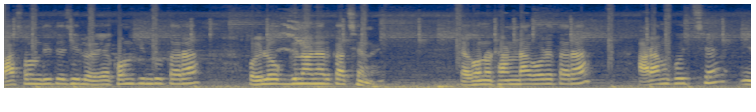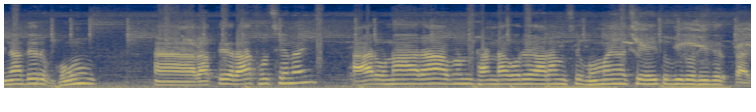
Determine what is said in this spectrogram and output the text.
ভাষণ দিতেছিল, এখন কিন্তু তারা ওই লোকগুলানের কাছে নেই। এখনও ঠান্ডা করে তারা আরাম করছে। এনাদের ঘুম রাতে রাত হচ্ছে নাই, আর ওনারা এখন ঠান্ডা করে আরামসে ঘুমায় আছে, এই তো বিরোধীদের কাজ।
